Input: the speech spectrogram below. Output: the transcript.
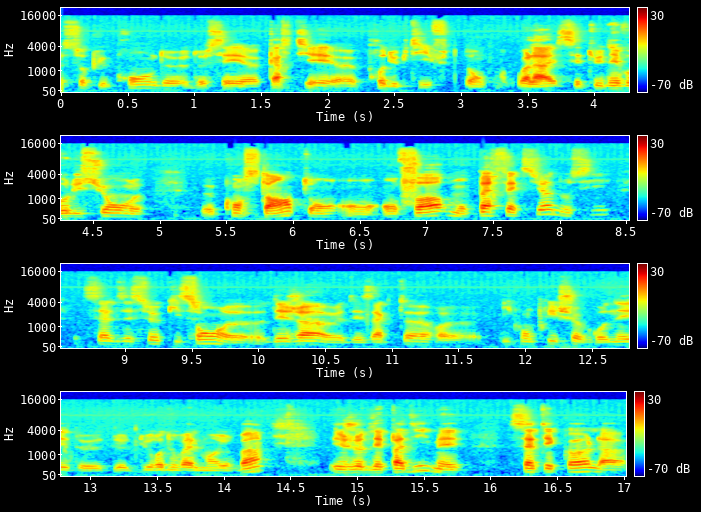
s'occuperont de, ces euh, quartiers euh, productifs. Donc voilà, c'est une évolution constante. On, forme, on perfectionne aussi celles et ceux qui sont déjà des acteurs, y compris chevronnés du renouvellement urbain. Et je ne l'ai pas dit, mais cette école a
